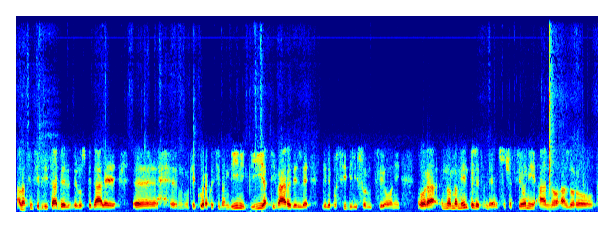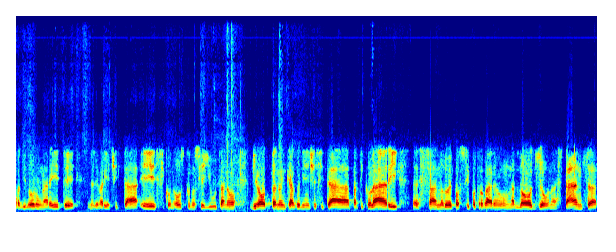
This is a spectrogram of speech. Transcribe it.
alla sensibilità del, dell'ospedale eh, che cura questi bambini di attivare delle, delle possibili soluzioni. Ora, normalmente le, le associazioni hanno loro, tra di loro una rete nelle varie città e si conoscono, si aiutano, dirottano in caso di necessità particolari, eh, sanno dove si può trovare un alloggio, una stanza.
